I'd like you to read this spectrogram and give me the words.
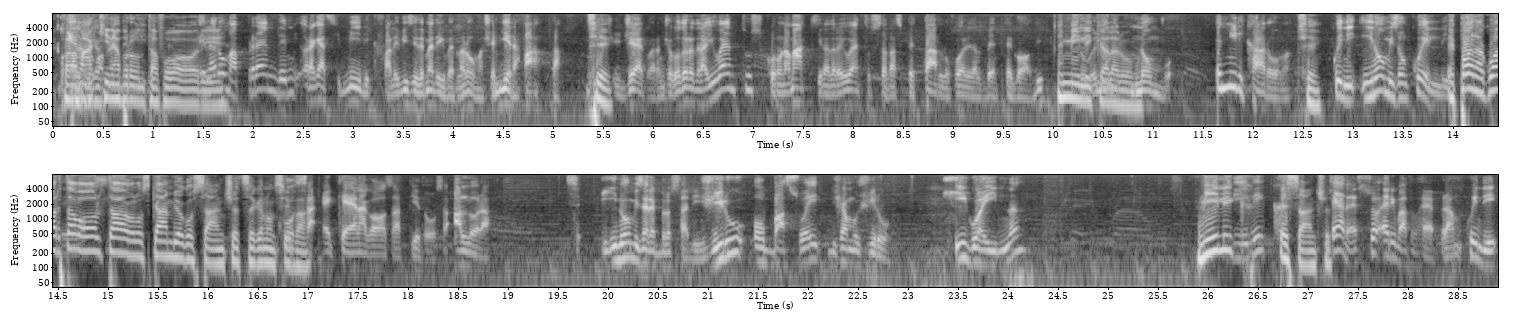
Con la la macchina Roma- pronta fuori. E la Roma prende. Ragazzi, Milik fa le visite mediche per la Roma, cioè lì era fatta. Sì. Dzeko era un giocatore della Juventus con una macchina della Juventus ad aspettarlo fuori dal Bentegodi. E lui alla Roma. non vuole. E Milik alla Roma. Sì. Quindi i nomi sono quelli. E poi una quarta Eh, volta lo scambio con Sanchez che non si fa. è che è una cosa pietosa. Allora, se- i nomi sarebbero stati Giroud o Bassuei, diciamo Giroud, Higuain Milik, Milik e Sanchez. e adesso è arrivato Hebram. Quindi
